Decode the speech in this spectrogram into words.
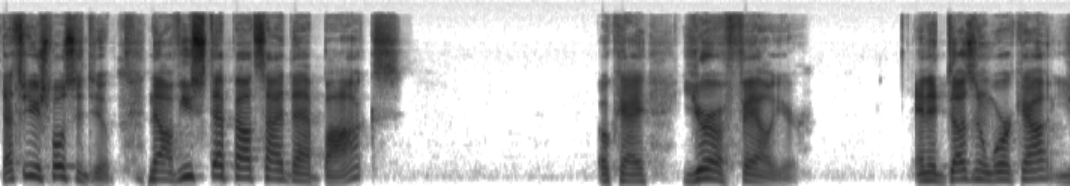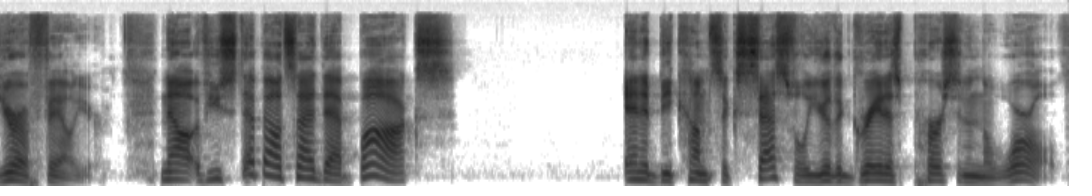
That's what you're supposed to do. Now, if you step outside that box, okay, you're a failure. And it doesn't work out, you're a failure. Now, if you step outside that box and it becomes successful, you're the greatest person in the world.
